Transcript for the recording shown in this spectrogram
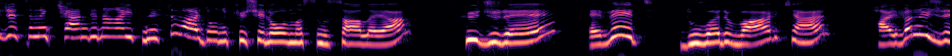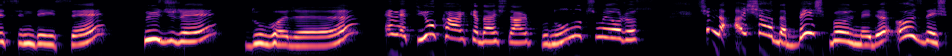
hücresinin kendine ait nesi vardı onu köşeli olmasını sağlayan? Hücre, evet duvarı varken hayvan hücresinde ise hücre duvarı Evet yok arkadaşlar bunu unutmuyoruz. Şimdi aşağıda 5 bölmeli özdeş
